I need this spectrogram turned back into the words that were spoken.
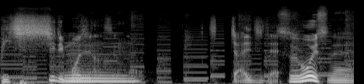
びっしり文字なんですようん。もうちっちゃい字で、すごいですね、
